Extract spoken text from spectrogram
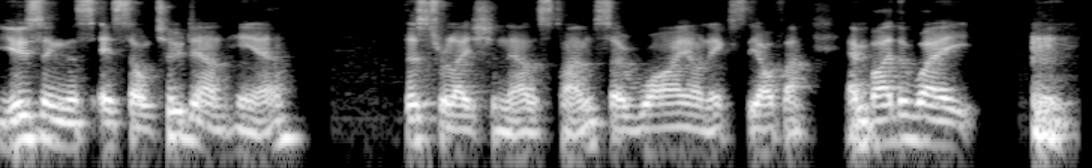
using this SL2 down here, this relation now this time, so Y on X the alpha. And by the way,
